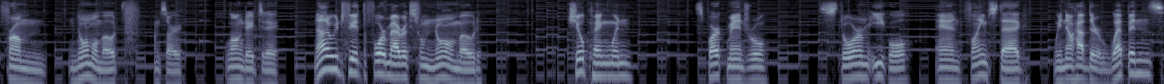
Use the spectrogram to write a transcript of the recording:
from normal mode, I'm sorry, long day today. Now that we defeated the four Mavericks from normal mode, Chill Penguin, Spark Mandrill, Storm Eagle, and Flame Stag, we now have their weapons,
